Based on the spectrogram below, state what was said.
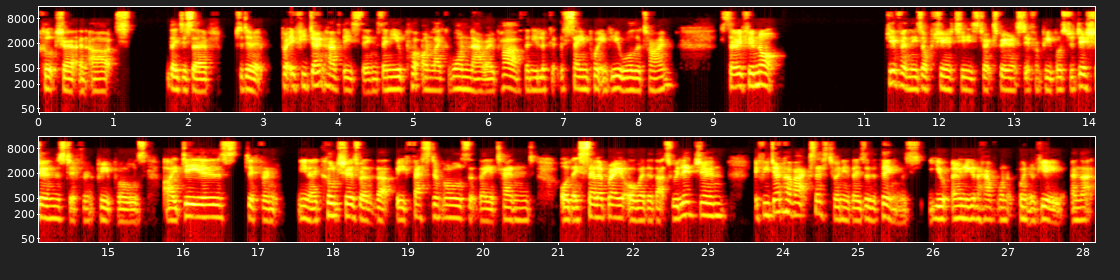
culture and art. They deserve to do it. But if you don't have these things then you put on like one narrow path and you look at the same point of view all the time. So if you're not given these opportunities to experience different people's traditions different people's ideas different you know, cultures, whether that be festivals that they attend or they celebrate, or whether that's religion. If you don't have access to any of those other things, you're only going to have one point of view. And that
